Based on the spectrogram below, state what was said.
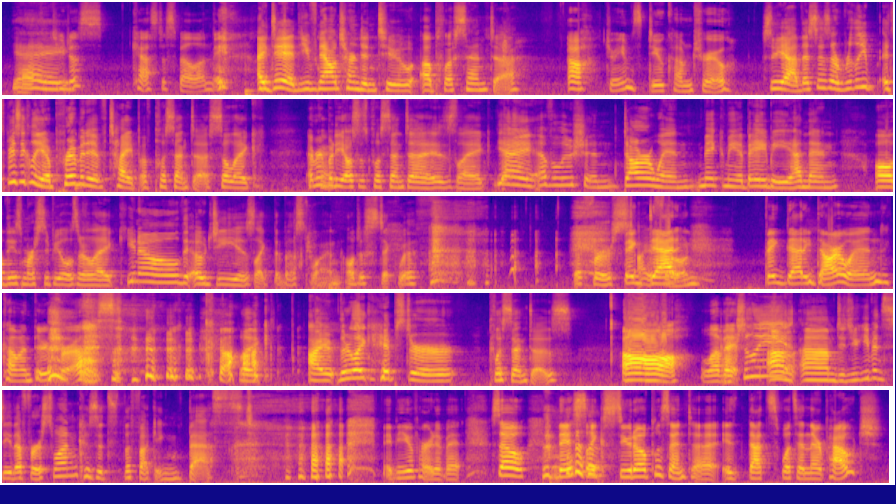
Yay. Did you just cast a spell on me? I did. You've now turned into a placenta. oh, dreams do come true. So yeah, this is a really it's basically a primitive type of placenta. So like everybody Okay. else's placenta is like, yay, evolution, Darwin, make me a baby, and then all these marsupials are like, you know, the OG is like the best one. I'll just stick with the first Big iPhone. Daddy- Big Daddy Darwin coming through for us. God. Like I they're like hipster placentas. oh, love it. Actually, um, um, did you even see the first one? Because it's the fucking best. maybe you've heard of it. So this like pseudo placenta is that's what's in their pouch.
